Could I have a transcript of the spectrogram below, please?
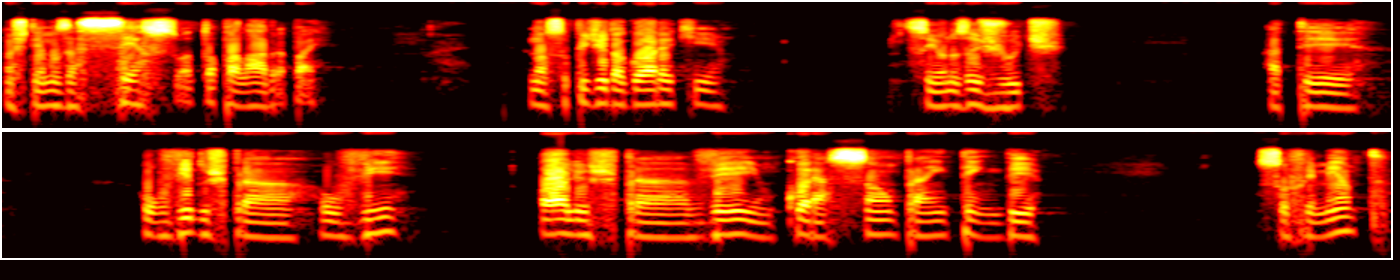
nós temos acesso à tua palavra, Pai. Nosso pedido agora é que o Senhor nos ajude a ter ouvidos para ouvir, olhos para ver e um coração para entender o sofrimento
